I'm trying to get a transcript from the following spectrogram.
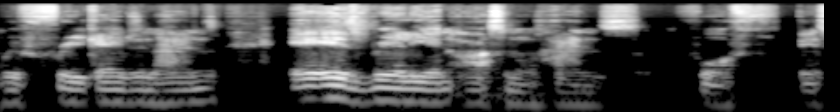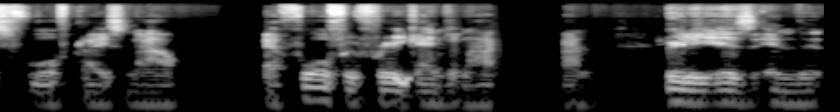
with three games in hand. It is really in Arsenal's hands, fourth, this fourth place now. They're fourth with three games in hand. It really is in the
